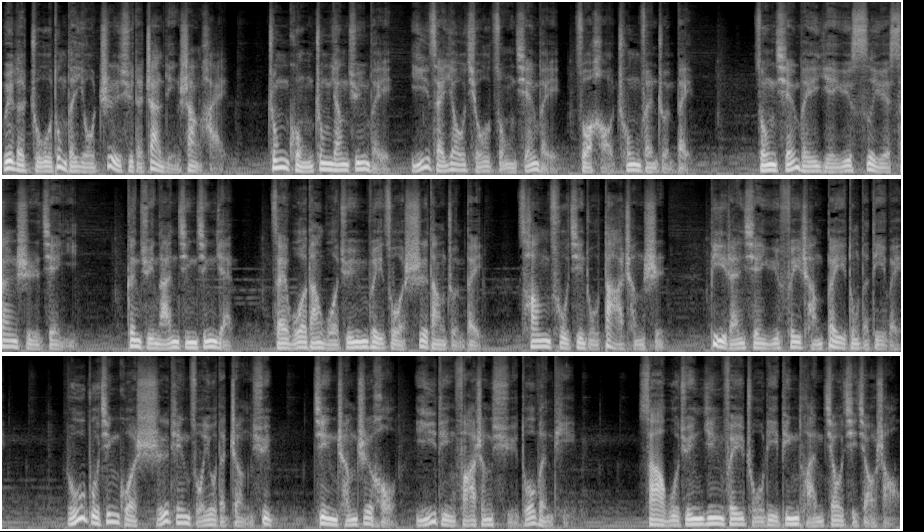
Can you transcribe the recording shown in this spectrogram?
为了主动的、有秩序的占领上海，中共中央军委一再要求总前委做好充分准备。总前委也于四月三十日建议，根据南京经验，在我党我军未做适当准备，仓促进入大城市，必然陷于非常被动的地位。如不经过十天左右的整训，进城之后一定发生许多问题。萨武军因非主力兵团交期较少，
